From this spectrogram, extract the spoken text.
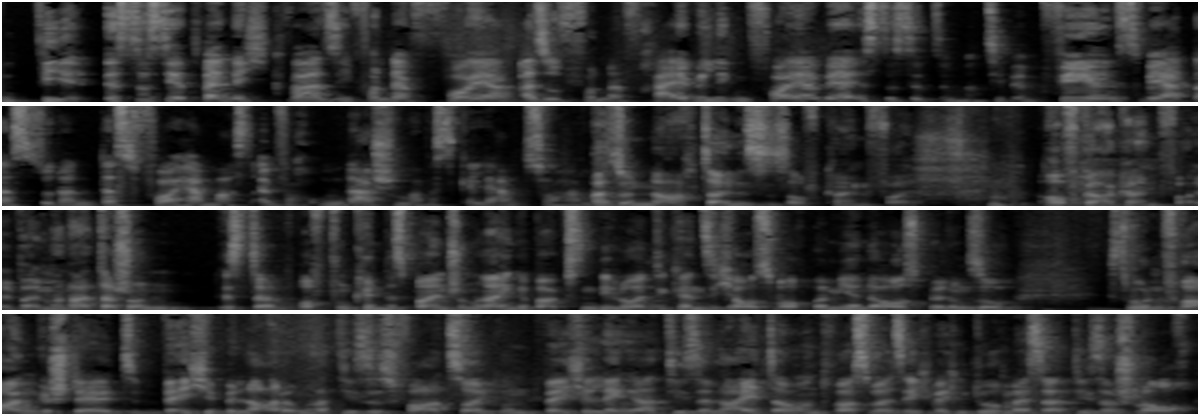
Wie ist es jetzt, wenn ich quasi von der Feuer, also von der freiwilligen Feuerwehr, ist es jetzt im Prinzip empfehlenswert, dass du dann das vorher machst, einfach um da schon mal was gelernt zu haben? Also ein Nachteil ist es auf keinen Fall. auf gar keinen Fall. Weil man hat da schon, ist da oft von Kindesbeinen schon reingewachsen. Die Leute kennen sich aus. War auch bei mir in der Ausbildung so. Es wurden Fragen gestellt, welche Beladung hat dieses Fahrzeug und welche Länge hat diese Leiter und was weiß ich, welchen Durchmesser hat dieser Schlauch.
